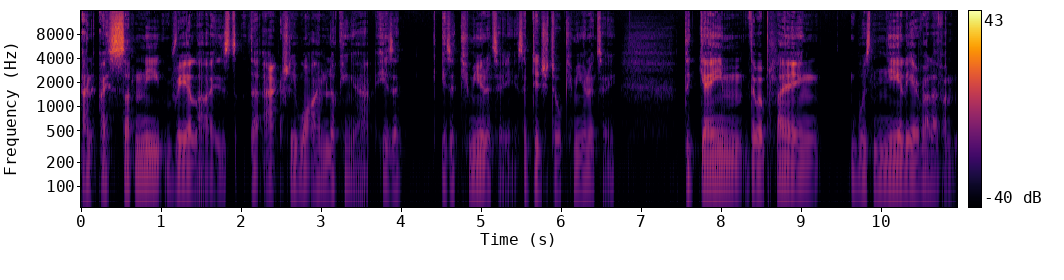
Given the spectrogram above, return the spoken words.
and I suddenly realized that actually what I'm looking at is a is a community. It's a digital community. The game they were playing was nearly irrelevant.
